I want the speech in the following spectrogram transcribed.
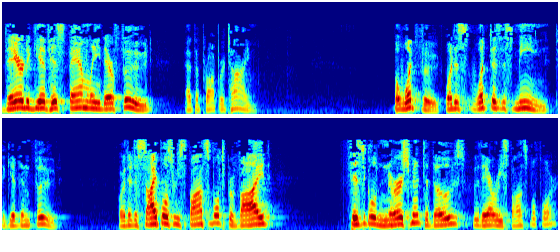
They are to give his family their food at the proper time. But what food? What, is, what does this mean to give them food? Are the disciples responsible to provide physical nourishment to those who they are responsible for?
